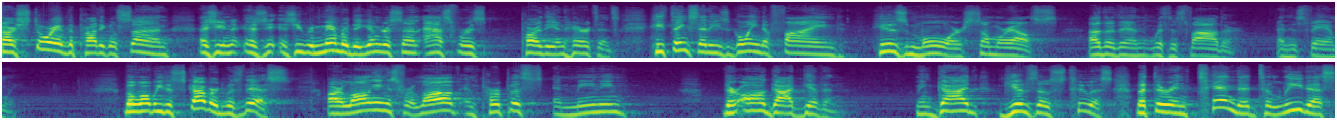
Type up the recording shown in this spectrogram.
our story of the prodigal son, as you, as, you, as you remember, the younger son asks for his part of the inheritance. He thinks that he's going to find his more somewhere else other than with his father and his family. But what we discovered was this our longings for love and purpose and meaning, they're all God given. I mean, God gives those to us, but they're intended to lead us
